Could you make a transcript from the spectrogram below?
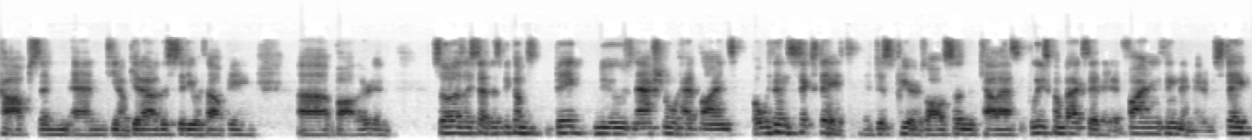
cops and and you know get out of the city without being uh, bothered and So as I said, this becomes big news, national headlines, but within six days, it disappears. All of a sudden, the Tallahassee police come back, say they didn't find anything, they made a mistake.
